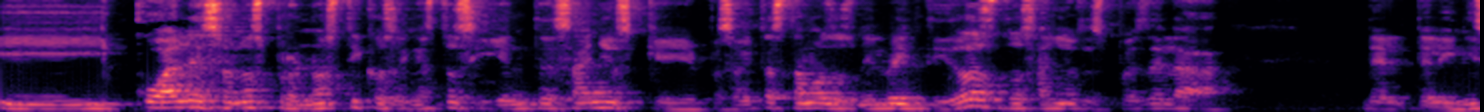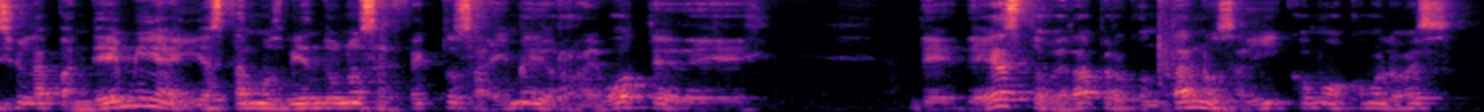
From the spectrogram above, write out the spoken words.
y cuáles son los pronósticos en estos siguientes años, que pues ahorita estamos 2022, dos años después de la, del, del inicio de la pandemia y ya estamos viendo unos efectos ahí medio rebote de, de, de esto, ¿verdad? Pero contanos ahí cómo, cómo lo ves.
